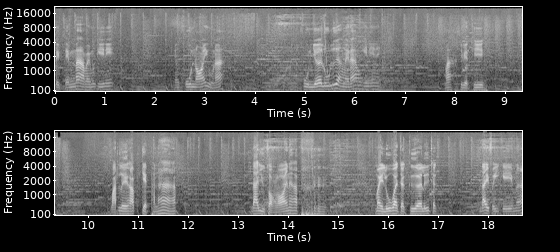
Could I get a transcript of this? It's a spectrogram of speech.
ติดเต็มหน้าไปเมื่อกี้นี้ ยังคูณน้อยอยู่นะ คูณเยอะรู้เรื่องเลยนะเมื่อกี้นี้นี่ มา 11 ที วัดเลยครับ 7,500 ครับ ได้อยู่ 200 นะครับ ไม่รู้ว่าจะเกลือหรือจะได้ฟรีเกมนะ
